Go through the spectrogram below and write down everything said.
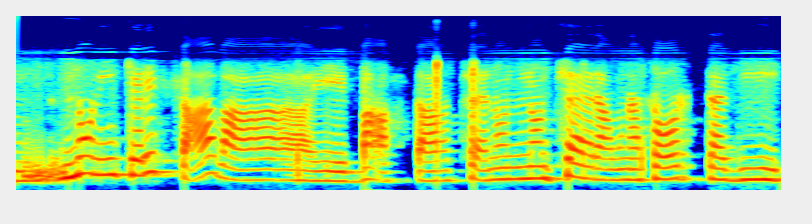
non interessava e basta, cioè non, non c'era una sorta di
